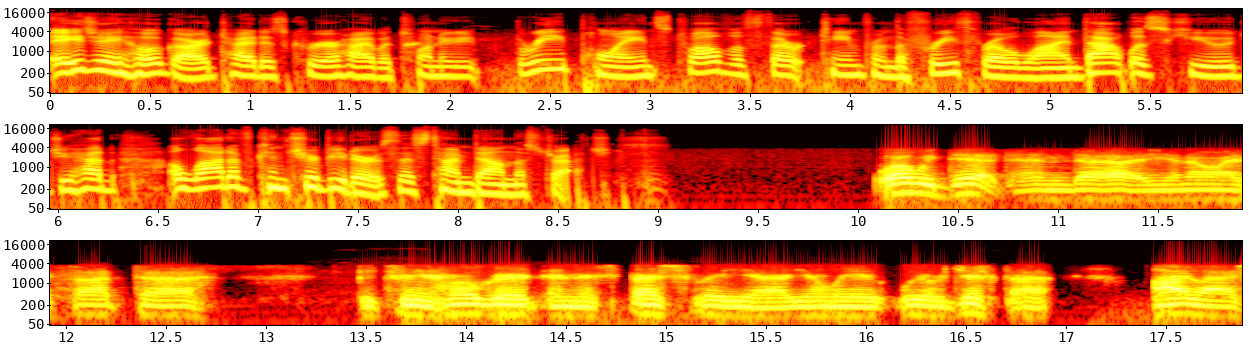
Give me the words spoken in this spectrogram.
AJ Hoggard tied his career high with 23 points, 12 of 13 from the free throw line. That was huge. You had a lot of contributors this time down the stretch. Well, we did, and uh, you know, I thought uh, between Hoggard and especially, uh, you know, we we were just uh, eyelash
